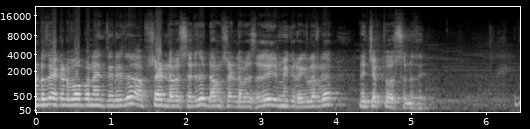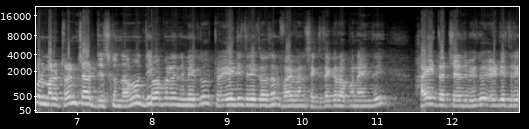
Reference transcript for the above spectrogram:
ఉండదు. ఎక్కడ ఓపెన్ అని తెలియదు అప్ సైడ్ లెవెల్స్ తెలియదు డౌన్ సైడ్ లెవెల్స్ తెలియదు ఇది మీకు రెగ్యులర్గా నేను చెప్తూ వస్తున్నది. ఇప్పుడు మన ట్రెండ్ చార్ట్ తీసుకుందాము. దీని ఓపెన్ అయింది మీకు eighty three thousand five one six దగ్గర ఓపెన్ అయింది. హైట్ వచ్చేది మీకు eighty three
